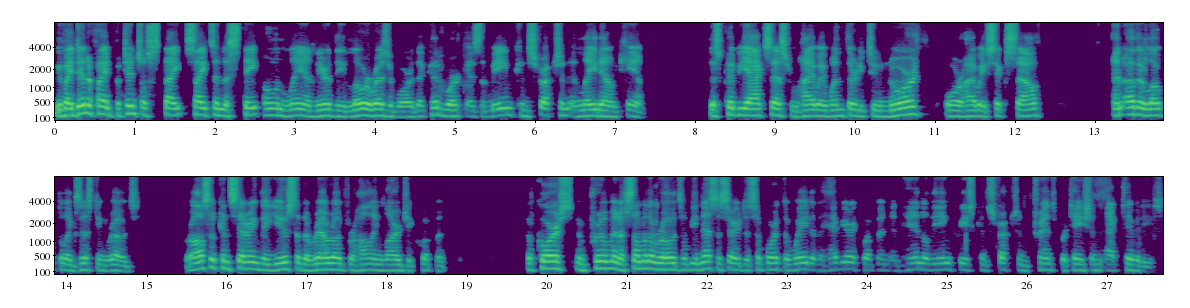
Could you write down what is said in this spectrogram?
We've identified potential site, sites in the state-owned land near the lower reservoir that could work as the main construction and laydown camp. This could be accessed from Highway 132 North or Highway 6 South and other local existing roads. We're also considering the use of the railroad for hauling large equipment. Of course, improvement of some of the roads will be necessary to support the weight of the heavier equipment and handle the increased construction transportation activities.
